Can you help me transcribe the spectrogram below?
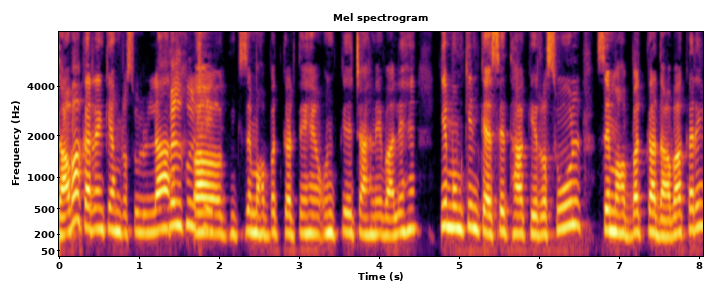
دعویٰ کر رہے ہیں کہ ہم رسول اللہ سے محبت کرتے ہیں ان کے چاہنے والے ہیں۔ یہ ممکن کیسے تھا کہ رسول سے محبت کا دعویٰ کریں؟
